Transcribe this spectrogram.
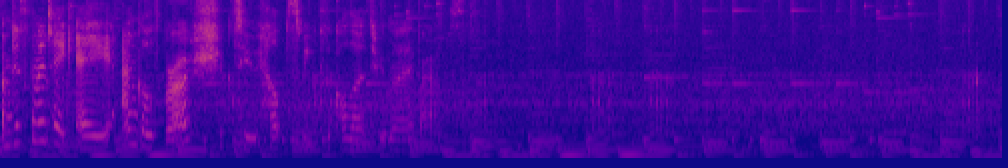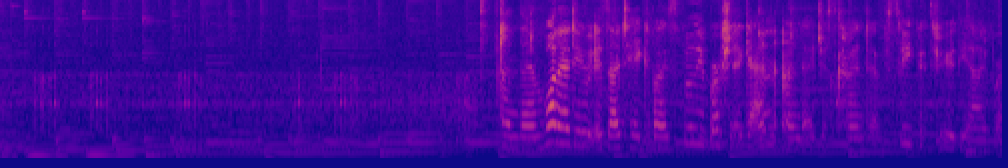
I'm just going to take a angled brush to help sweep the colour through my eyebrows. And then what I do is I take my spoolie brush again and I just kind of sweep it through the eyebrow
